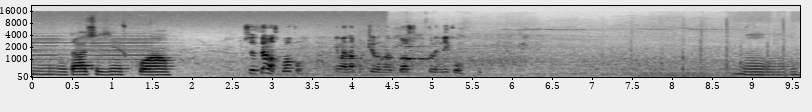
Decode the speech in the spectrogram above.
М, Трябва да се вземеш кола. Ще взема споко. Има една паркирана точка покрай Нико. Е,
